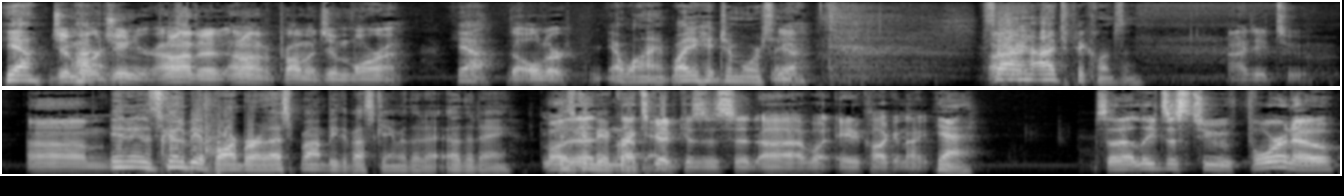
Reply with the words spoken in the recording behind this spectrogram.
Yeah, Jim Mora I- Jr. I don't have a I don't have a problem with Jim Mora, yeah, the older. yeah. Why? Why do you hate Jim Morrison? Yeah, So All I, right. I have to pick Clemson, I do too. Um, and it's going to be a barn burner. That's might be the best game of the day. Of the day. well, it's going to be a great that's game. good because it's at uh, what eight o'clock at night. Yeah, So that leads us to 4 and 0,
